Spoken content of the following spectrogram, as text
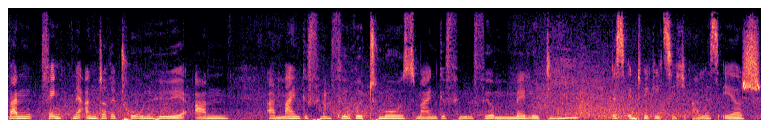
wann fängt eine andere Tonhöhe an, äh, mein Gefühl für Rhythmus, mein Gefühl für Melodie, das entwickelt sich alles erst.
